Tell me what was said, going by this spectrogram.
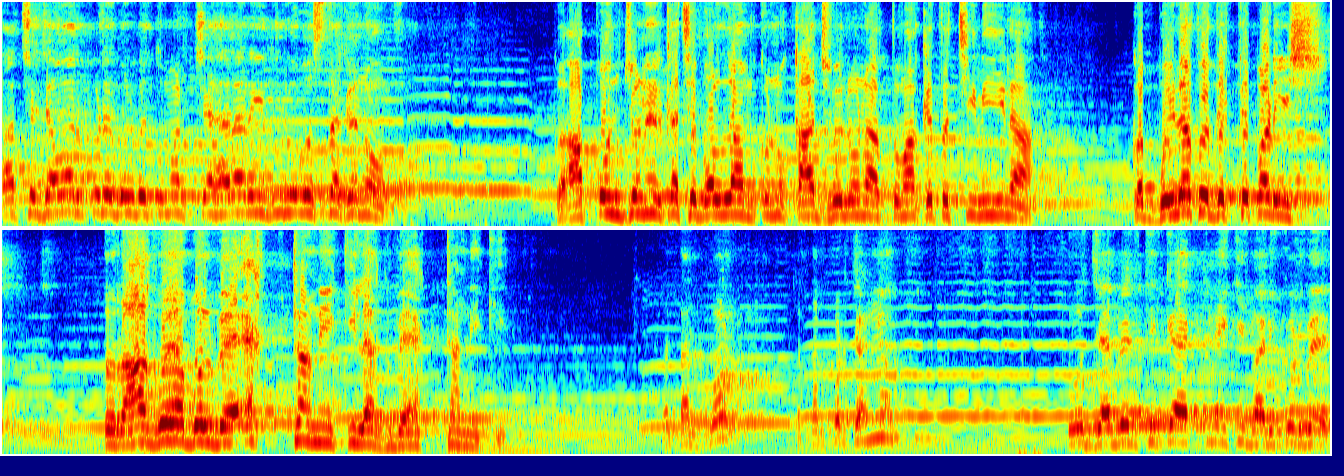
কাছে যাওয়ার পরে বলবে, তোমার চেহারার এই দুরবস্থা কেন? আপন জনের কাছে বললাম, কোনো কাজ হইল না, তোমাকে তো চিনি না। বইলা তো দেখতে পারিস। তো রাগ হইয়া বলবে, একটা নেকি লাগবে, একটা নেকি। তারপর তারপর জান্নাত তো জ্যাবের থেকে এক নেকি বাড়ি করবে।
